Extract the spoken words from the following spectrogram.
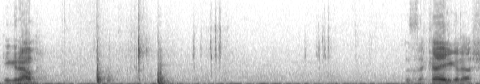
Igram. Zakaj igraš?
